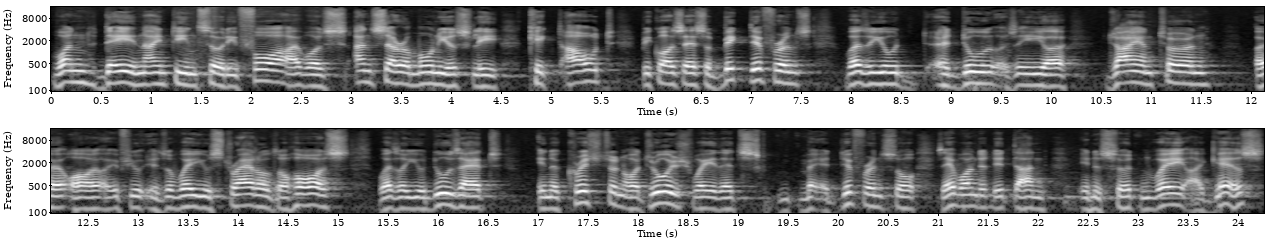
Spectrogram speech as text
one day in 1934, I was unceremoniously kicked out because there's a big difference whether you uh, do the uh, giant turn uh, or if you, the way you straddle the horse, whether you do that in a Christian or Jewish way, that's different. So they wanted it done in a certain way, I guess.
